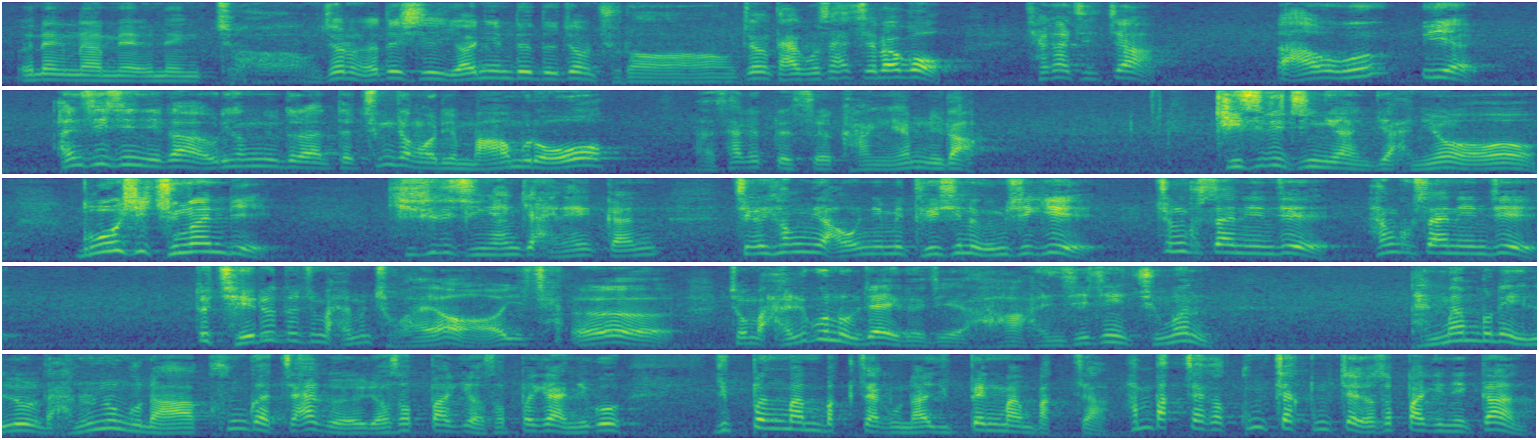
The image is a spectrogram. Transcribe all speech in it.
은행나무에 은행 쫑쫑 여듯이 연인들도 좀 주렁주렁 달고 사시라고. 제가 진짜 아우 예 안세진이가 우리 형님들한테 충정 어린 마음으로 사격됐을 강의합니다. 기술이 중요한 게 아니요. 무엇이 중요한디? 기술이 중요한 게 아니니까. 지금 형님 아우님이 드시는 음식이 중국산인지 한국산인지 또 재료도 좀 알면 좋아요. 이 차, 어, 좀 알고 놀자 이거지. 아, 안세진이 주면 100만 분의 1로 나누는구나. 쿵과 짝을. 여섯 박이 여섯 박이 아니고 600만 박자구나. 600만 박자. 한 박자가 쿵짝쿵짝 여섯 박이니까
